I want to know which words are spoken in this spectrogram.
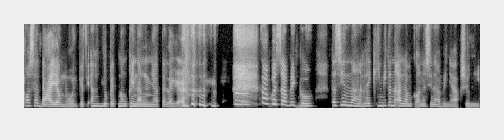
ako sa diamond kasi ang lupit nung kinang niya talaga. Tapos sabi ko, tas yun na, like, hindi ko na alam ko ano sinabi niya actually.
